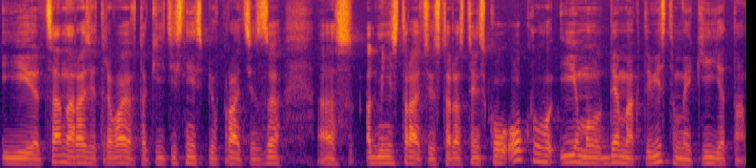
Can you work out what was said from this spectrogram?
і це наразі триває в такій тісній співпраці е, з адміністрацією Старостинського округу і молодими активістами, які є там.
